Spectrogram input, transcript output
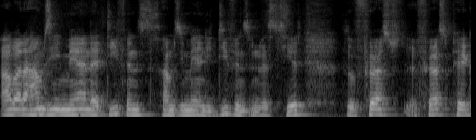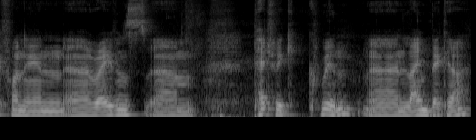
aber da haben sie mehr in der Defense, haben sie mehr in die Defense investiert. So First, First Pick von den äh, Ravens, ähm, Patrick Quinn, äh, ein Linebacker.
